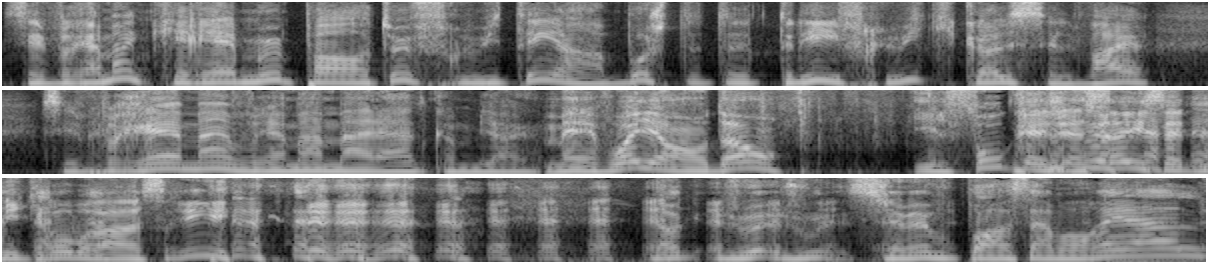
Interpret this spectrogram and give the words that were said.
C'est vraiment crémeux, pâteux, fruité en bouche. T'as des fruits qui collent sur le verre. C'est vraiment, vraiment malade comme bière. Mais voyons donc. Il faut que j'essaye cette microbrasserie. Donc, je je si jamais vous passez à Montréal,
